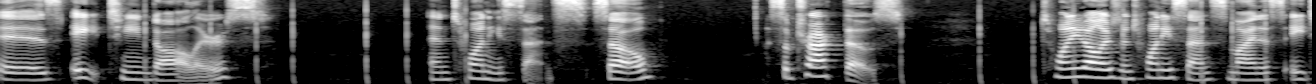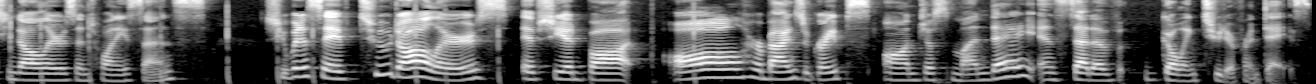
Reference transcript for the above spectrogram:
is $18.20. So subtract those. $20.20 minus $18.20. She would have saved $2 if she had bought all her bags of grapes on just Monday instead of going two different days.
